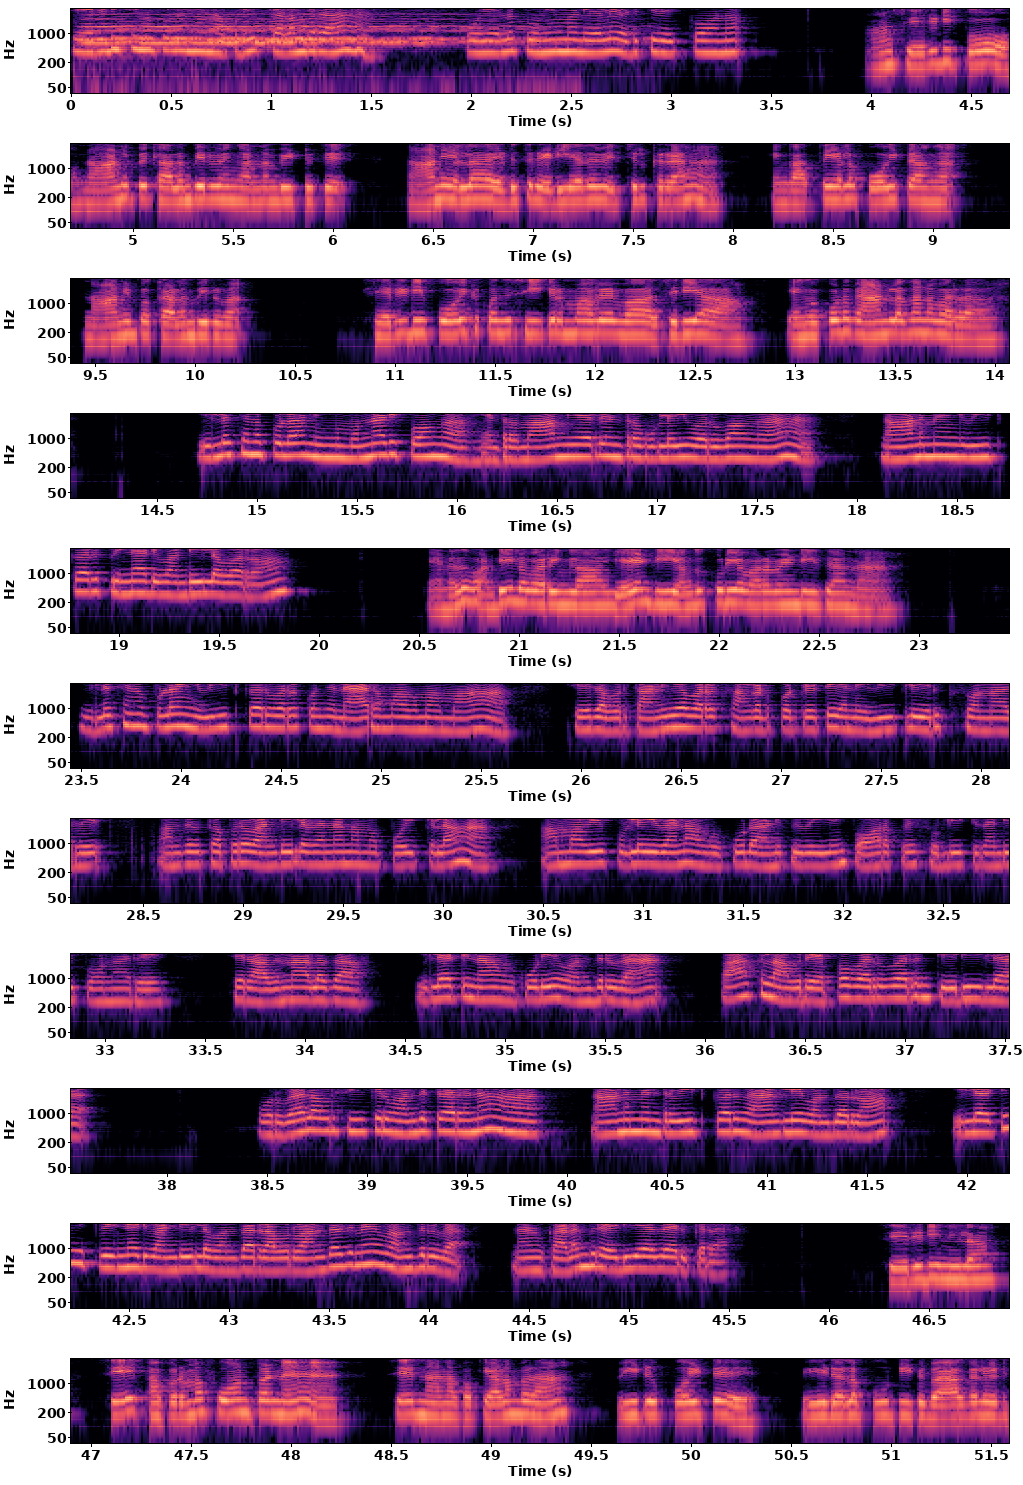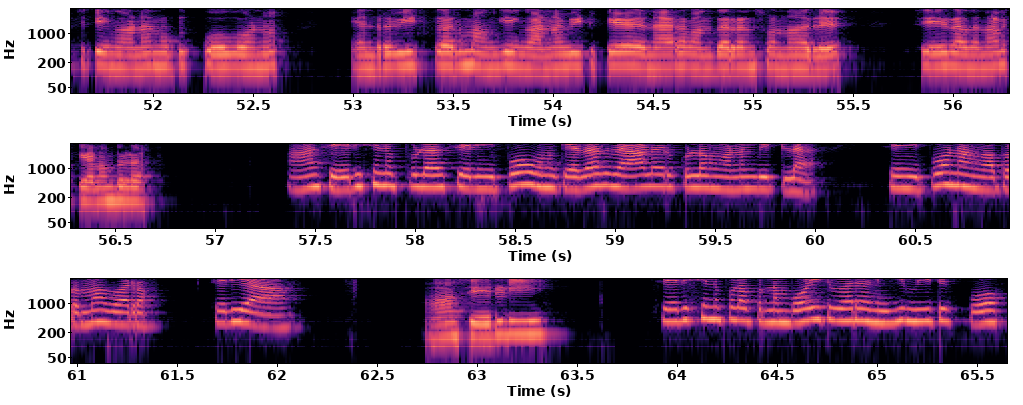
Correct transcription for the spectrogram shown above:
சரிடி சின்ன நான் அப்படியே கிளம்புறேன். போய் எல்லாம் துணிமணியெல்லாம் எடுத்து வைக்கணும். ஆ சரிடி போ. நானும் இப்போ கிளம்பிடுவேன் எங்கள் அண்ணன் வீட்டுக்கு. நானும் எல்லாம் எடுத்து ரெடியாக தான் வச்சிருக்கிறேன். எங்கள் அத்தையெல்லாம் போயிட்டாங்க. நானும் இப்போ கிளம்பிடுவேன் சரிடி போயிட்டு கொஞ்சம் சீக்கிரமாவே வா. சரியா? எங்கள் கூட வேனில் தானே வர? இல்ல சின்ன பிள்ளை நீங்க முன்னாடி போங்க. என்ற மாமியார் என்ற பிள்ளையும் வருவாங்க. நானுமே எங்க வீட்டுக்காரர் பின்னாடி வண்டியில வரோம். எனது வண்டியில் வரீங்களா ஏண்டி எங்கள் கூடயே வர வேண்டியது தானே? இல்ல சின்ன பிள்ளை எங்க வீட்டுக்கார் வர கொஞ்சம் நேரம் ஆகுமாமா சரி அவர் தனியா வர சங்கடப்பட்டுட்டு என்னை வீட்டில் இருக்க சொன்னார். வந்ததுக்கப்புறம் வண்டியில் வேணால் நம்ம போய்க்கலாம். அம்மாவே பிள்ளைய வேணா அவங்க கூட அனுப்பி வையும் போறப்பே சொல்லிட்டு தாண்டி போனார். சரி அதனாலதான் இல்லாட்டி நான் அவங்க கூடயே வந்துடுவேன் பார்க்கலாம் அவர் எப்போ வருவாருன்னு தெரியல. ஒருவேளை அவர் சீக்கிரம் வந்துட்டாருன்னா நானும் என்ற வீட்டுக்காரர் வேன்லயே வந்துடுறோம். இல்லாட்டி பின்னாடி வண்டியில் வந்தார். அவர் வந்ததுமே வந்துடுவேன் நான் கிளம்பி ரெடியாக தான் இருக்கிறேன். சரிடி நிலா. சரி அப்புறமா ஃபோன் பண்ணேன் சரி நான் அப்போ கிளம்புறேன். வீட்டுக்கு போயிட்டு வீடெல்லாம் பூட்டிட்டு பேக்கெல்லாம் எடுத்துட்டு எங்கள் அண்ணன் வீட்டுக்கு போகணும். என்ற வீட்டுக்காரரும் அங்கே எங்கள் அண்ணன் வீட்டுக்கே நேரம் வந்துடுறேன்னு சொன்னார். சரி அதனால் கிளம்புறேன். ஆ சரி சின்ன புள்ள சரி இப்போ உனக்கு ஏதாவது வேலை இருக்குல்ல அண்ணன் வீட்டுல சரி இப்போ நாங்க அப்புறமா வரோம் சரியா? ஆ சரிடி. சரி சின்ன புள்ள அப்ப நான் போயிட்டு வரேன். நீயும் வீட்டுக்கு போ.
